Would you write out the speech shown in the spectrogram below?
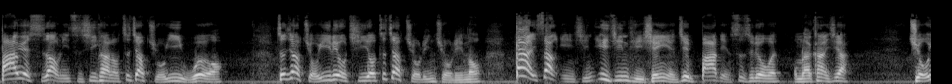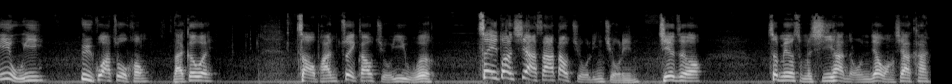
八月十号，你仔细看哦，这叫九一五二哦，这叫九一六七哦，这叫九零九零哦。戴上隐形液晶体显眼镜，八点四十六分，我们来看一下九一五一预挂做空。来，各位。早盘最高九一五二，这一段下杀到九零九零，接着哦，这没有什么稀罕的，我们再往下看，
